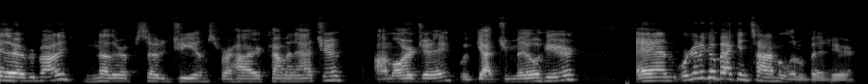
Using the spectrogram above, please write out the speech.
Hey there, everybody. Another episode of GMs for Hire coming at you. I'm RJ. We've got Jamil here. And we're going to go back in time a little bit here.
